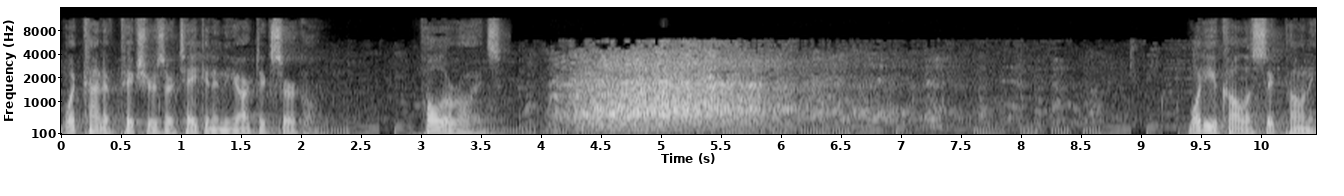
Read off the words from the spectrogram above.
What kind of pictures are taken in the Arctic Circle? Polaroids. What do you call a sick pony?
